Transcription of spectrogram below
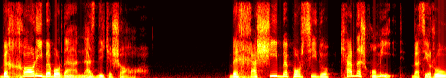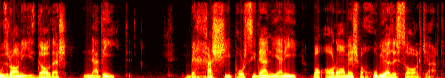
به خاری ببردند نزدیک شاه. به خشی بپرسید و کردش امید بسی روز را نیز دادش نوید. به خشی پرسیدن یعنی با آرامش و خوبی ازش سوال کرد.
